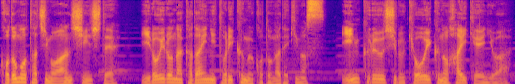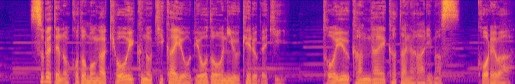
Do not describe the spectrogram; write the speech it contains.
子供たちも安心して、いろいろな課題に取り組むことができます。インクルーシブ教育の背景には、すべての子供が教育の機会を平等に受けるべき、という考え方があります。これは、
